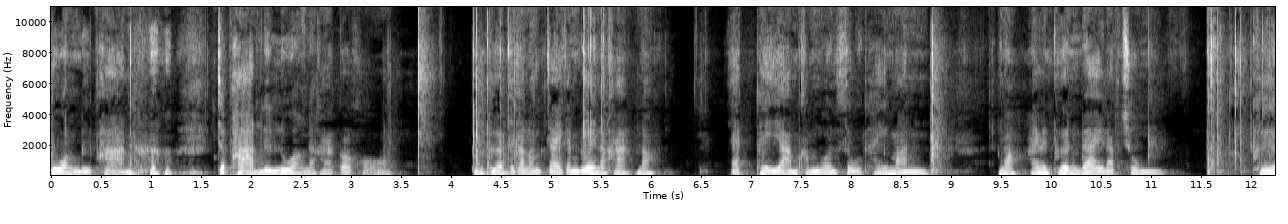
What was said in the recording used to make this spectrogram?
ล่วงหรือผ่าน จะผ่านหรือล่วงนะคะ ก็ขอ เพื่อนๆเป็นกำลังใจกันด้วยนะคะเนาะแอดพยายามคำนวณสูตรให้มันเนาะให้เพื่อนๆได้รับชม เพื่อ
